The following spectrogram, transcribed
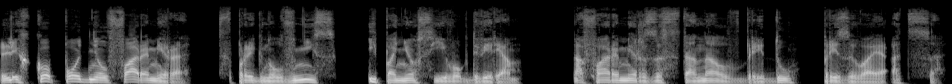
легко поднял Фарамира, спрыгнул вниз и понес его к дверям. А Фарамир застонал в бреду, призывая отца.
